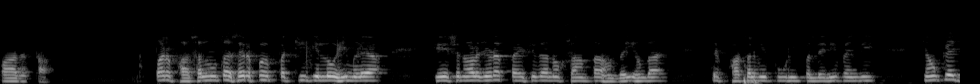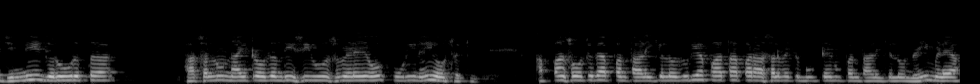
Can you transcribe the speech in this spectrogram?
ਪਾ ਦਿੱਤਾ। ਪਰ ਫਸਲ ਨੂੰ ਤਾਂ ਸਿਰਫ 25 ਕਿਲੋ ਹੀ ਮਿਲਿਆ। ਇਸ ਨਾਲ ਜਿਹੜਾ ਪੈਸੇ ਦਾ ਨੁਕਸਾਨ ਤਾਂ ਹੁੰਦਾ ਹੀ ਹੁੰਦਾ ਤੇ ਫਸਲ ਵੀ ਪੂਰੀ ਪੱਲੇ ਨਹੀਂ ਪੈਂਦੀ। ਕਿਉਂਕਿ ਜਿੰਨੀ ਜ਼ਰੂਰਤ ਫਸਲ ਨੂੰ ਨਾਈਟ੍ਰੋਜਨ ਦੀ ਸੀ, ਉਸ ਵੇਲੇ ਉਹ ਪੂਰੀ ਨਹੀਂ ਹੋ ਸਕੀ। ਆਪਾਂ ਸੋਚਦੇ ਹਾਂ 45 ਕਿਲੋ ਯੂਰੀਆ ਪਾਤਾ ਪਰ ਅਸਲ ਵਿੱਚ ਬੂਟੇ ਨੂੰ 45 ਕਿਲੋ ਨਹੀਂ ਮਿਲਿਆ।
